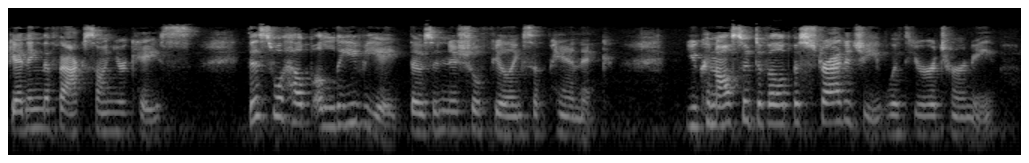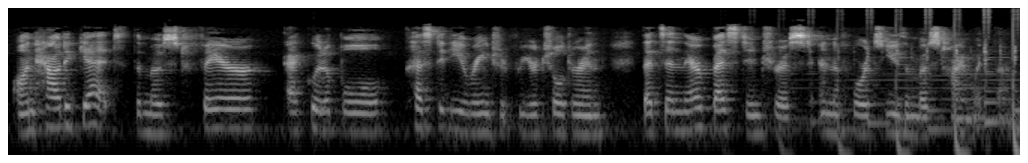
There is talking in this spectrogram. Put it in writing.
getting the facts on your case. This will help alleviate those initial feelings of panic. You can also develop a strategy with your attorney on how to get the most fair, equitable custody arrangement for your children that's in their best interest and affords you the most time with them.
